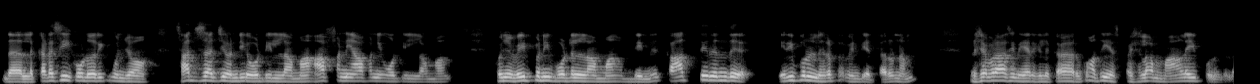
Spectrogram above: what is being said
இந்த கடைசி கோடு வரைக்கும் கொஞ்சம் சாட்சி சாட்சி வண்டியை ஓட்டிடலாமா ஆஃப் பண்ணி ஆஃப் பண்ணி ஓட்டிடலாமா கொஞ்சம் வெயிட் பண்ணி போட்டுடலாமா அப்படின்னு காத்திருந்து எரிபொருள் நிரப்ப வேண்டிய தருணம் ரிஷபராசி நேர்களுக்காக இருக்கும். அது எஸ்பெஷலாக மாலை பொழுதுல.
